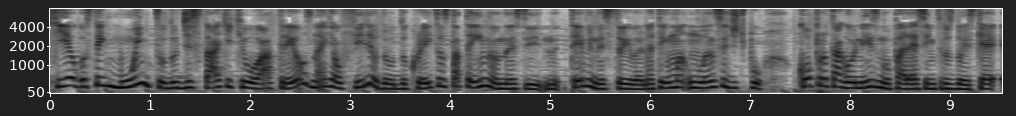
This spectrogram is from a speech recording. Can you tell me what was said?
Que eu gostei muito do destaque que o Atreus, né, que é o filho do, do Kratos, tá tendo nesse. Teve nesse trailer, né? Tem uma- um lance de, tipo, coprotagonismo, parece, entre os dois. Que é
